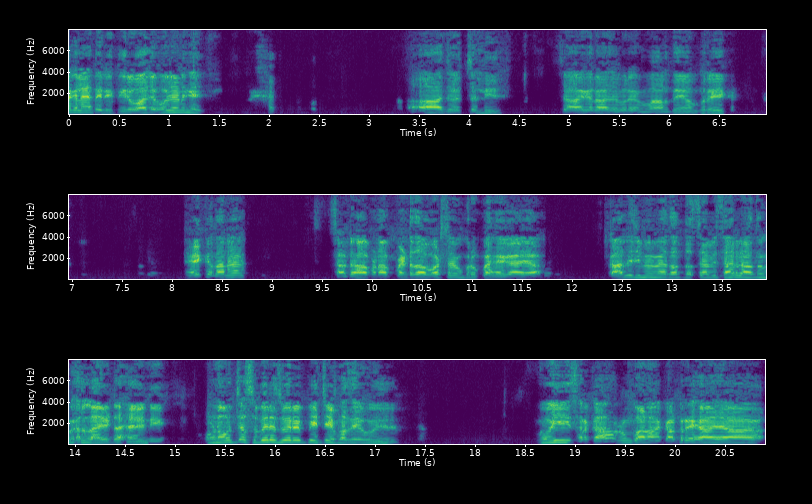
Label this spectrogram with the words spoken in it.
ਅਗਲੇ ਦੇ ਰੀਤੀ ਰਿਵਾਜ ਹੋ ਜਾਣਗੇ। ਆ ਜਾ ਚੱਲੀਏ। ਚਾਗ ਰਾਜਪੁਰੇ ਮਾਰਦੇ ਆਂ ਬ੍ਰੇਕ ਇੱਕ ਤਾਂ ਨਾ, ਸਾਡਾ ਆਪਣਾ ਪਿੰਡ ਦਾ WhatsApp ਗਰੁੱਪ ਹੈਗਾ ਆ। ਕੱਲ ਜਿਵੇਂ ਮੈਂ ਤੁਹਾਨੂੰ ਦੱਸਿਆ ਵੀ ਸਾਰੀ ਰਾਤ ਹੋ ਗਈ ਲਾਈਟ ਹੈ ਨਹੀਂ। ਹੁਣ ਉਹ ਚ ਸਵੇਰੇ ਸਵੇਰੇ ਪੀਛੇ ਫਸੇ ਹੋਏ ਆ। ਕੋਈ ਸਰਕਾਰ ਨੂੰ ਗਾਲਾਂ ਕੱਢ ਰਿਹਾ ਆ।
